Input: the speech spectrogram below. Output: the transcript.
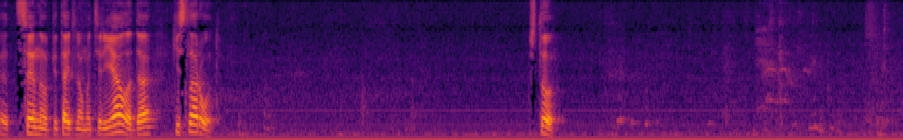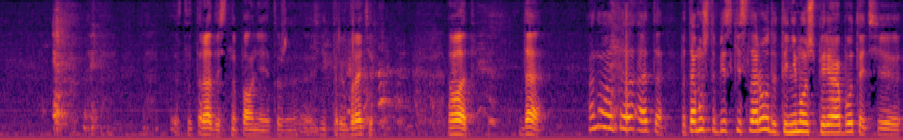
э, ценного питательного материала, да, кислород. Что? Тут радость наполняет уже некоторых братьев. Вот, да. Оно это, это, потому что без кислорода ты не можешь переработать э,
